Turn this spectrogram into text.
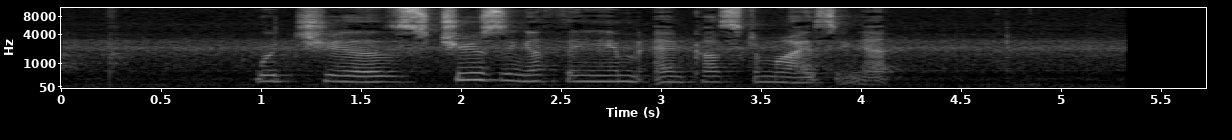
which is choosing a theme and customizing it.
